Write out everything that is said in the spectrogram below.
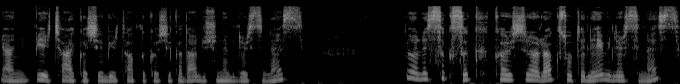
Yani bir çay kaşığı, bir tatlı kaşığı kadar düşünebilirsiniz. Böyle sık sık karıştırarak soteleyebilirsiniz.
